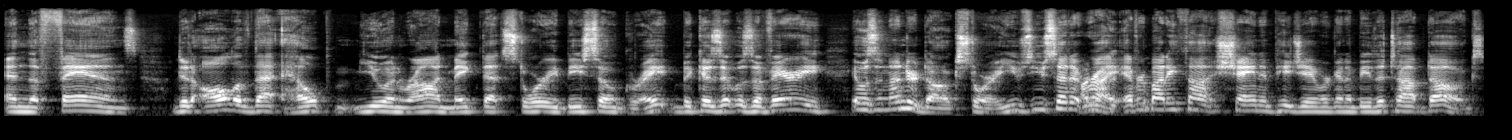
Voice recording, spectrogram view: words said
and the fans, did all of that help you and Ron make that story be so great? Because it was a very, it was an underdog story. You, you said it right. Everybody thought Shane and PJ were going to be the top dogs.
